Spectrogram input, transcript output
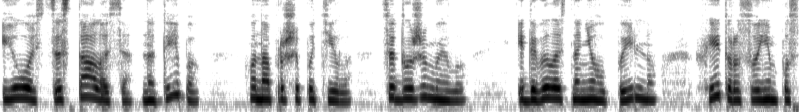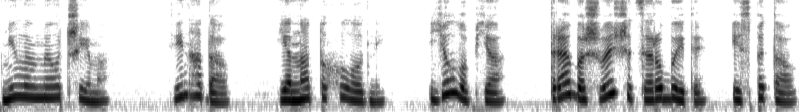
І ось це сталося, надибав. Вона прошепотіла це дуже мило, і дивилась на нього пильно хитро своїм посміливими очима. Він гадав я надто холодний. Йолоп я, треба швидше це робити, і спитав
